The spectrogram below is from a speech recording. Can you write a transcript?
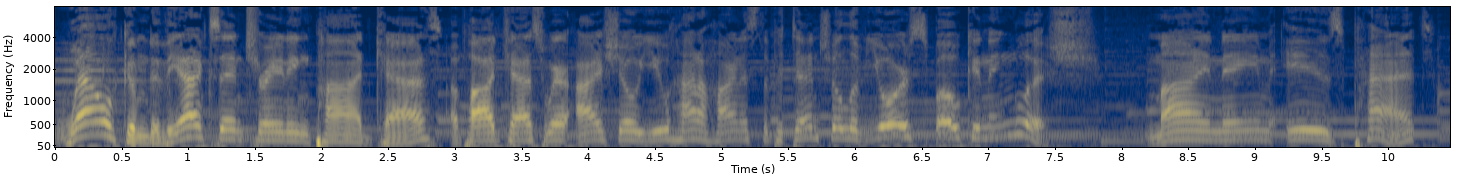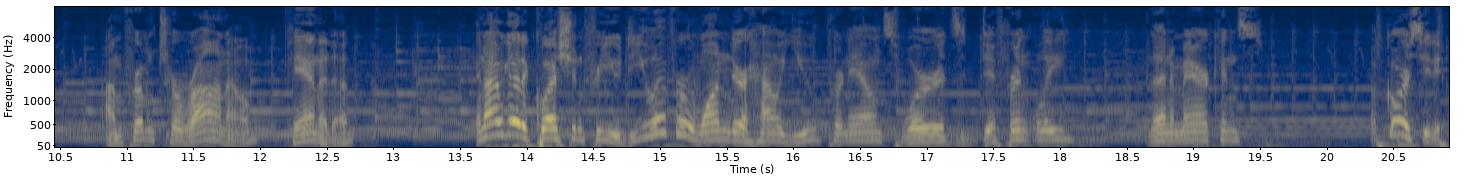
Welcome to the Accent Training Podcast, a podcast where I show you how to harness the potential of your spoken English. My name is Pat. I'm from Toronto, Canada. And I've got a question for you. Do you ever wonder how you pronounce words differently than Americans? Of course you do,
